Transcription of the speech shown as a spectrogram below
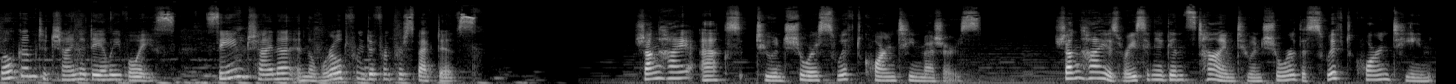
Welcome to China Daily Voice, seeing China and the world from different perspectives. Shanghai acts to ensure swift quarantine measures. Shanghai is racing against time to ensure the swift quarantine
